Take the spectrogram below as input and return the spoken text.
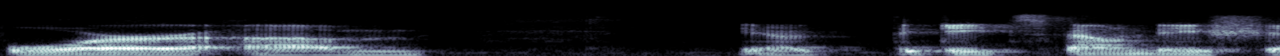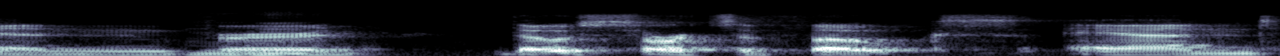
for um, you know the Gates Foundation, for mm-hmm. those sorts of folks, and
